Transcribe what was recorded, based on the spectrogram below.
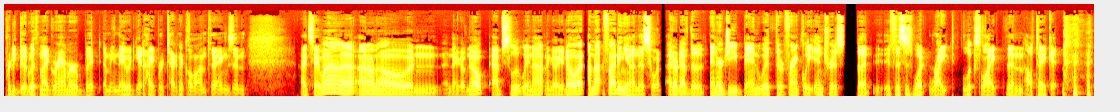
pretty good with my grammar, but I mean, they would get hyper technical on things. And I'd say, well, uh, I don't know. And, and they go, nope, absolutely not. And I go, you know what? I'm not fighting you on this one. I don't have the energy, bandwidth, or frankly, interest. But if this is what right looks like, then I'll take it.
